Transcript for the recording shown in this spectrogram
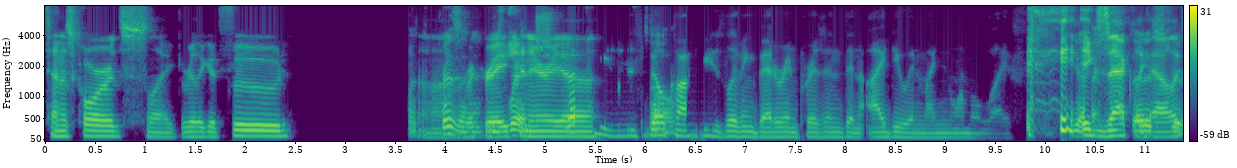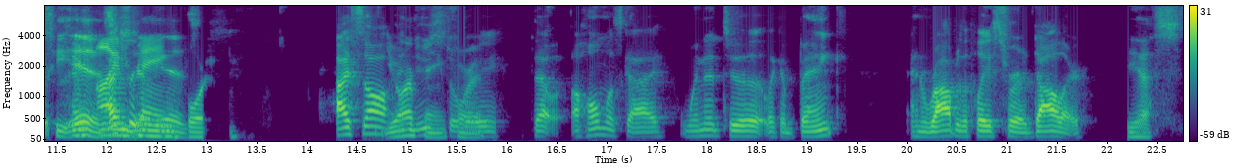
tennis courts, like really good food, uh, prison. recreation area. Let's be honest, Bill So- Cosby is living better in prison than I do in my normal life. Yes, exactly, Alex. true. He And is. I'm He really paying is. for it. I saw You a are news paying for it. story that a homeless guy went into like a bank and robbed the place for a dollar Yes.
